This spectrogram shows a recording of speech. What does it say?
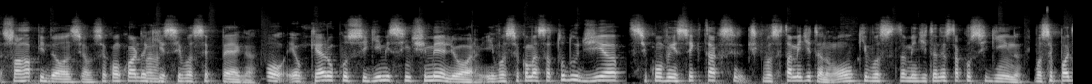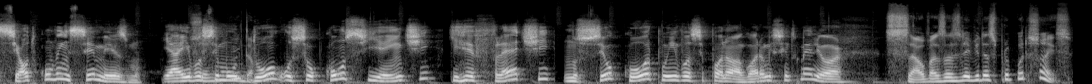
só rapidão assim, você concorda ah. que se você pega, pô, eu quero conseguir me sentir melhor e você começa todo dia se convencer que, tá, que você está meditando ou que você está meditando e está conseguindo. Você pode se autoconvencer mesmo. E aí você Sim, mudou então. o seu consciente que reflete no seu corpo e em você, pô, não, agora eu me sinto melhor salvas as devidas proporções.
